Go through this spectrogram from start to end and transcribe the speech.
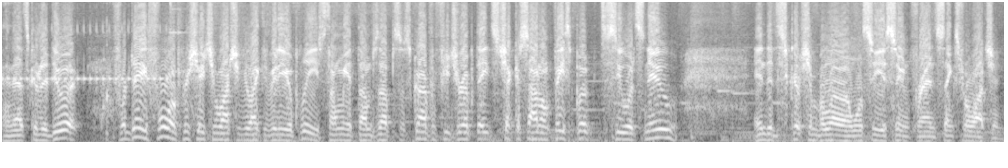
And that's going to do it for day four. Appreciate you watching. If you like the video, please throw me a thumbs up. Subscribe for future updates. Check us out on Facebook to see what's new in the description below. And we'll see you soon, friends. Thanks for watching.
